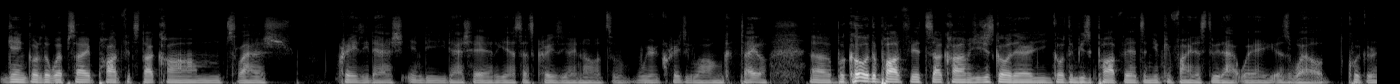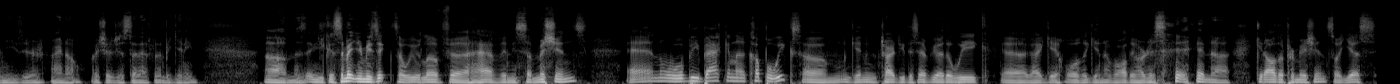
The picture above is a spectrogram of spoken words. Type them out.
again, go to the website, podfits.com slash crazy dash indie dash head. Yes, that's crazy. I know it's a weird, crazy long title. Uh, but go to podfits.com. You just go there, you go to the music podfits, and you can find us through that way as well. Quicker and easier. I know. I should have just said that from the beginning. Um, and you can submit your music, so we would love to have any submissions. And we'll be back in a couple weeks. Um, again, we try to do this every other week. Uh, gotta get hold again of all the artists and uh, get all the permission. So yes,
